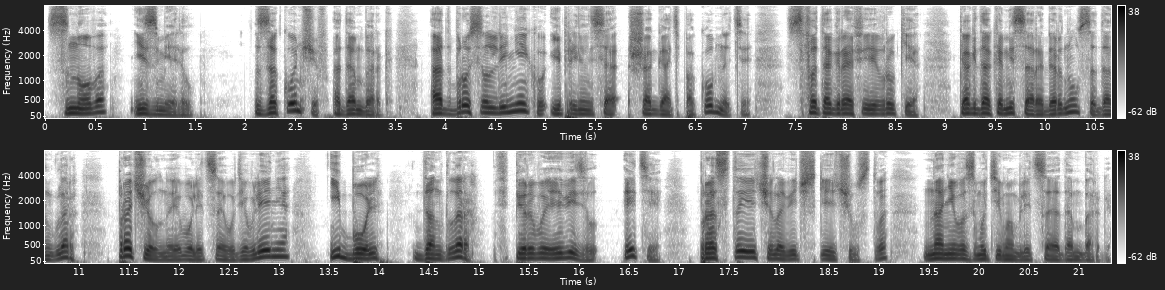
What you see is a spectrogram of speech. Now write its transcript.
снова измерил. Закончив, Адамберг отбросил линейку и принялся шагать по комнате с фотографией в руке. Когда комиссар обернулся, Данглар прочел на его лице удивление и боль. Данглар впервые видел эти простые человеческие чувства на невозмутимом лице Адамберга.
